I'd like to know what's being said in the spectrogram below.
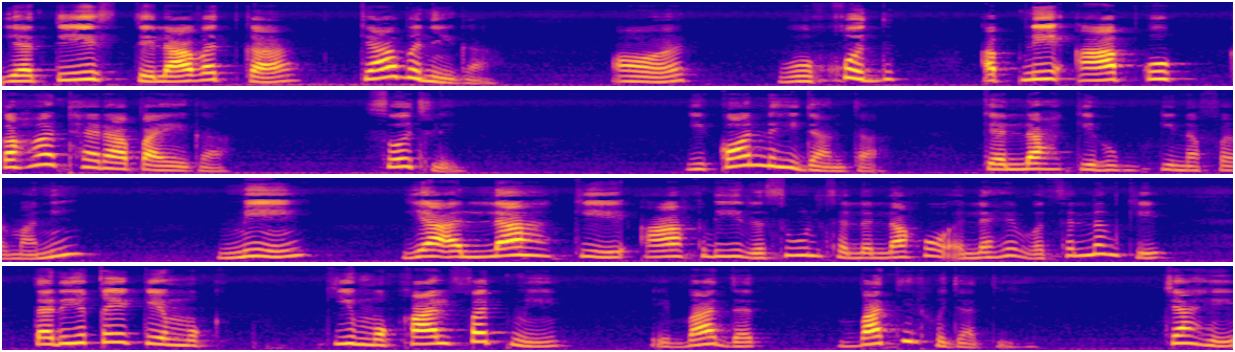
या तेज़ तिलावत का क्या बनेगा? और वो खुद अपने आप को कहाँ ठहरा पाएगा? सोच ले। ये कौन नहीं जानता कि अल्लाह के हुक्म की नफरमानी में या अल्लाह के आखिरी रसूल सल्लल्लाहु अलैहि वसल्लम के तरीक़े के मुख, की मुखालफत में इबादत बातिल हो जाती है। चाहे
